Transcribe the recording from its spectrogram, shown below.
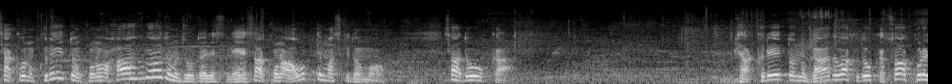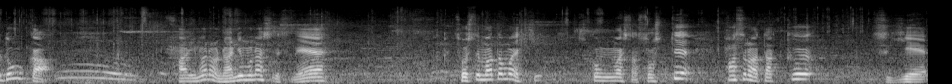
さあこのクレートンこのハーフガードの状態ですね。さあこの煽ってますけども。さあどうか。さあクレートンのガードワークどうか。さあこれどうか。はい今のは何もなしですね。そしてまた前引き引き込みました。そしてパスのアタック。杉江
